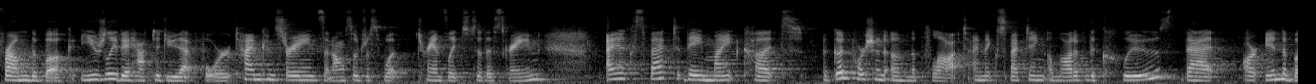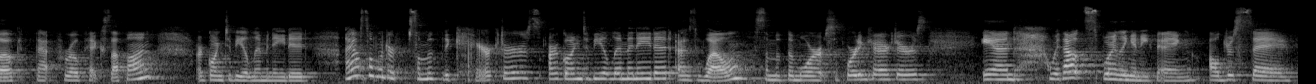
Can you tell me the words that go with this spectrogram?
from the book. Usually they have to do that for time constraints and also just what translates to the screen. I expect they might cut a good portion of the plot. I'm expecting a lot of the clues that are in the book that Poirot picks up on are going to be eliminated. I also wonder if some of the characters are going to be eliminated as well, some of the more supporting characters. And without spoiling anything, I'll just say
